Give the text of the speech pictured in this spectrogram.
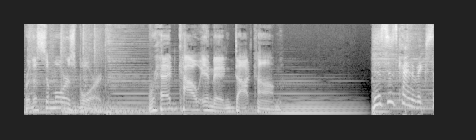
for the s'mores board. RedCowMN.com. This is kind of exciting.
